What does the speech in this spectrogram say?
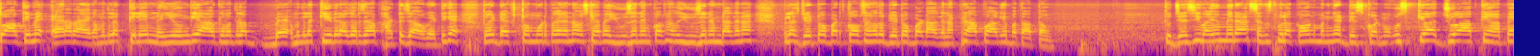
तो आपके में एरर आएगा। मतलब क्लेम नहीं होंगे, आपके मतलब मतलब की ब्राउज़र से आप हट जाओगे, ठीक है? तो ये डेस्कटॉप मोड पर लेना, उसके यहाँ पर यूज़र नेम का ऑप्शन यूज़र नेम डाल देना प्लस डेट ऑफ़ बर्थ का ऑप्शन तो डेट ऑफ़ बर्थ डाल देना। फिर आपको आगे बताता हूँ। तो जैसे ही भाई मेरा सक्सेसफुल अकाउंट बन गया डिस्कॉर्ड में, उसके बाद जो आपके यहाँ पे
